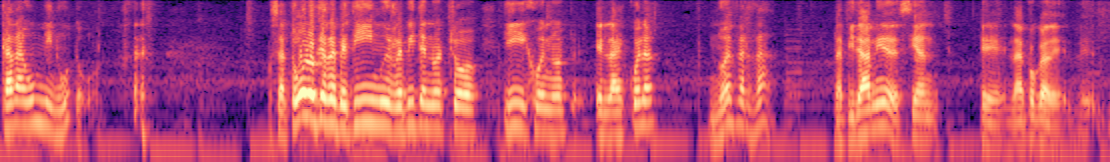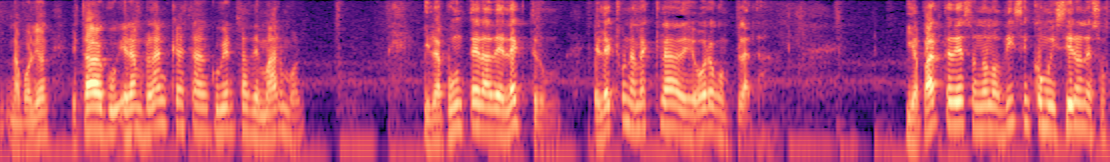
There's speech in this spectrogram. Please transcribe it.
cada un minuto. o sea, todo lo que repetimos y repiten nuestros hijos en, en la escuela, no es verdad. La pirámide, decían en eh, la época de, Napoleón, estaba, eran blancas, estaban cubiertas de mármol. Y la punta era de electrum. Electrum una mezcla de oro con plata. Y aparte de eso, no nos dicen cómo hicieron esos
